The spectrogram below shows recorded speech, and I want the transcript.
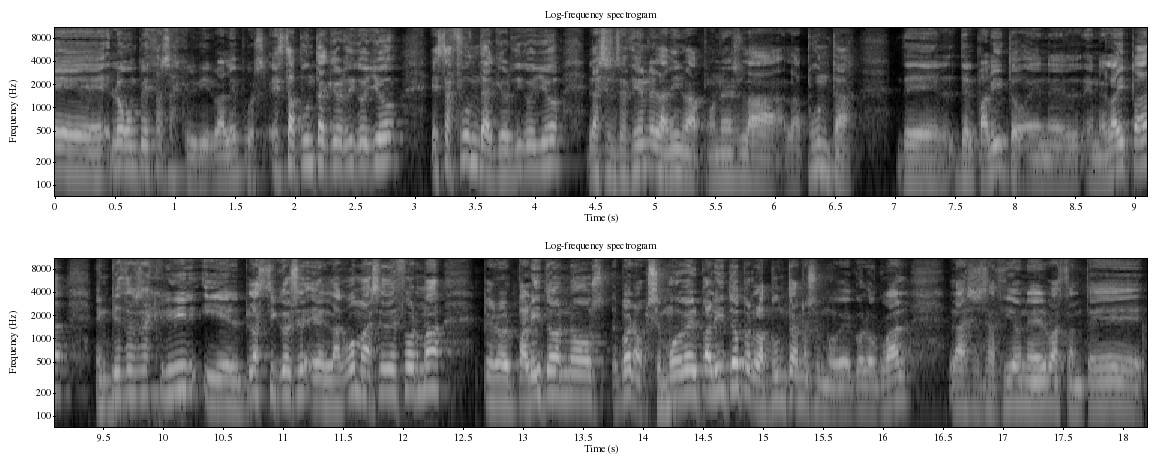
eh, luego empiezas a escribir, ¿vale? Pues esta punta que os digo yo, esta funda que os digo yo, la sensación es la misma. Pones la, punta del, palito en el, iPad, empiezas a escribir y el plástico, la goma se deforma, pero el palito no. Bueno, se mueve el palito, pero la punta no se mueve, con lo cual la sensación es bastante.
